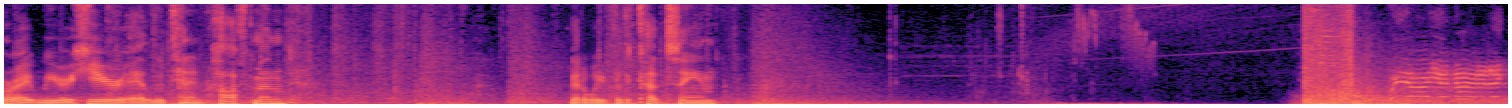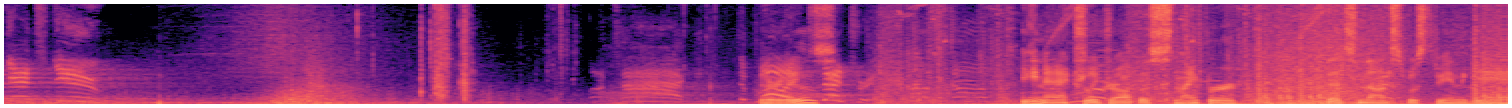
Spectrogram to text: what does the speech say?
Alright, we are here at Lieutenant Hoffman. Gotta wait for the cutscene. You can actually drop a sniper that's not supposed to be in the game.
